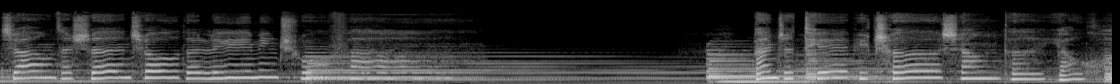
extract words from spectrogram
将在深秋的黎明出发伴着铁皮车厢的摇晃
